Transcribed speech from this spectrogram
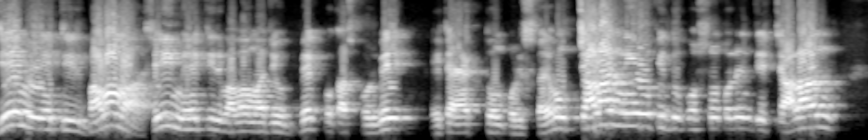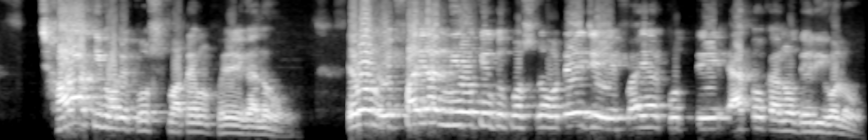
যে মেয়েটির বাবা মা, সেই মেয়েটির বাবা মা যে উদ্বেগ প্রকাশ করবে, এটা একদম পরিষ্কার এবং চালান নিয়েও কিন্তু প্রশ্ন তোলেন যে, চালান ছাড়া কীভাবে পোস্টমর্টম হয়ে গেল? এবং এফআইআর নিয়েও কিন্তু প্রশ্ন ওঠে যে এফআইআর করতে এত কেন দেরি হলো?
